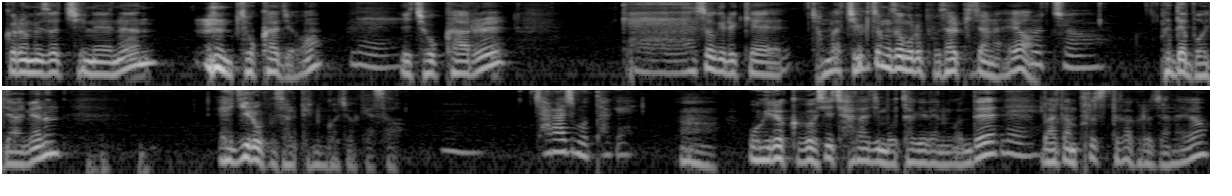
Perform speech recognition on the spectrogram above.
그러면서 지내는 조카죠. 네. 이 조카를 계속 이렇게 정말 지극정성으로 보살피잖아요. 그렇죠. 근데 뭐냐면은 아기로 보살피는 거죠. 그래서 자라지 못하게. 어, 오히려 그것이 자라지 못하게 되는 건데 네. 마담 프루스트가 그러잖아요.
